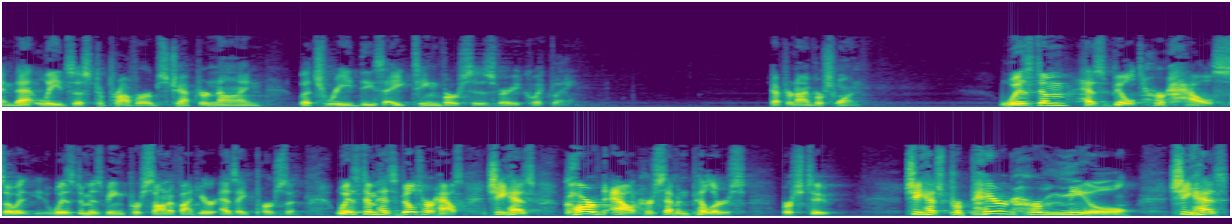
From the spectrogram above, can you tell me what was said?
And that leads us to Proverbs chapter 9. Let's read these 18 verses very quickly. Chapter 9, verse 1. Wisdom has built her house. So it, wisdom is being personified here as a person. Wisdom has built her house. She has carved out her seven pillars. Verse 2. She has prepared her meal. She has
